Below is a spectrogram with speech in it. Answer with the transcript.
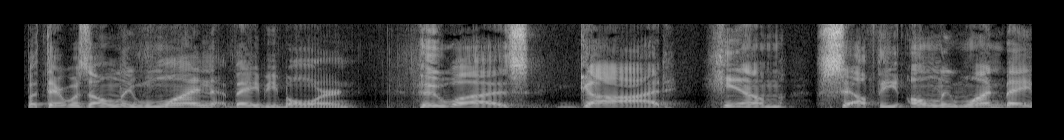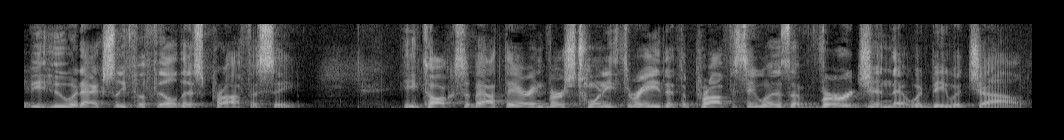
But there was only one baby born who was God Himself, the only one baby who would actually fulfill this prophecy. He talks about there in verse 23 that the prophecy was a virgin that would be with child.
